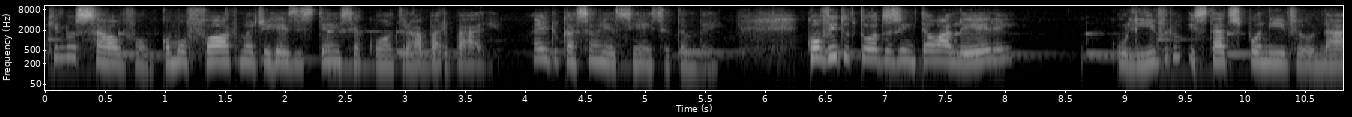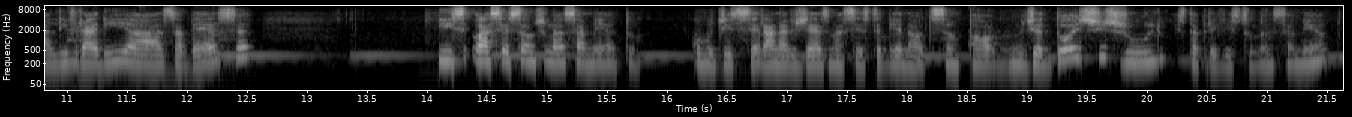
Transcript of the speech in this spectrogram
que nos salvam como forma de resistência contra a barbárie. A educação e a ciência também. Convido todos então a lerem o livro, está disponível na livraria Asa Bessa e a sessão de lançamento, como disse, será na 26ª Bienal de São Paulo. No dia 2 de julho está previsto o lançamento.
